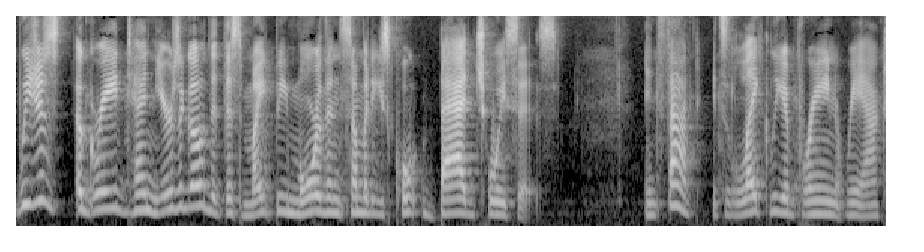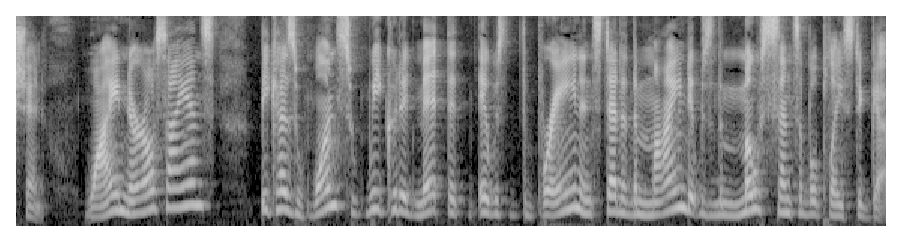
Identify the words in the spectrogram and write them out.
We just agreed 10 years ago that this might be more than somebody's quote bad choices. In fact, it's likely a brain reaction. Why neuroscience? Because once we could admit that it was the brain instead of the mind, it was the most sensible place to go.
